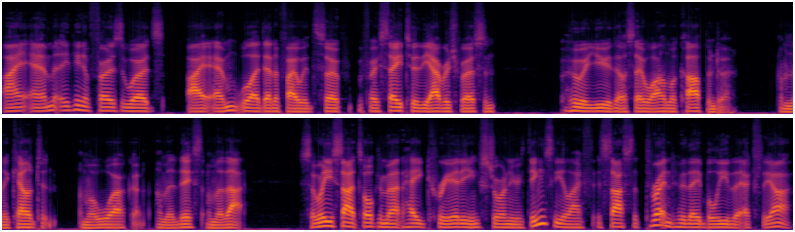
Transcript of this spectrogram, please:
I am, anything that throws the words I am, we'll identify with. So if I say to the average person, who are you? They'll say, well, I'm a carpenter. I'm an accountant. I'm a worker. I'm a this. I'm a that. So when you start talking about, hey, creating extraordinary things in your life, it starts to threaten who they believe they actually are.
